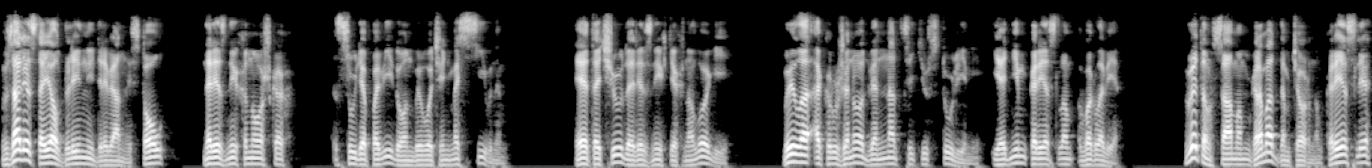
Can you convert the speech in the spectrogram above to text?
В зале стоял длинный деревянный стол на резных ножках. Судя по виду, он был очень массивным. Это чудо резных технологий было окружено двенадцатью стульями и одним креслом во главе. В этом самом громадном черном кресле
